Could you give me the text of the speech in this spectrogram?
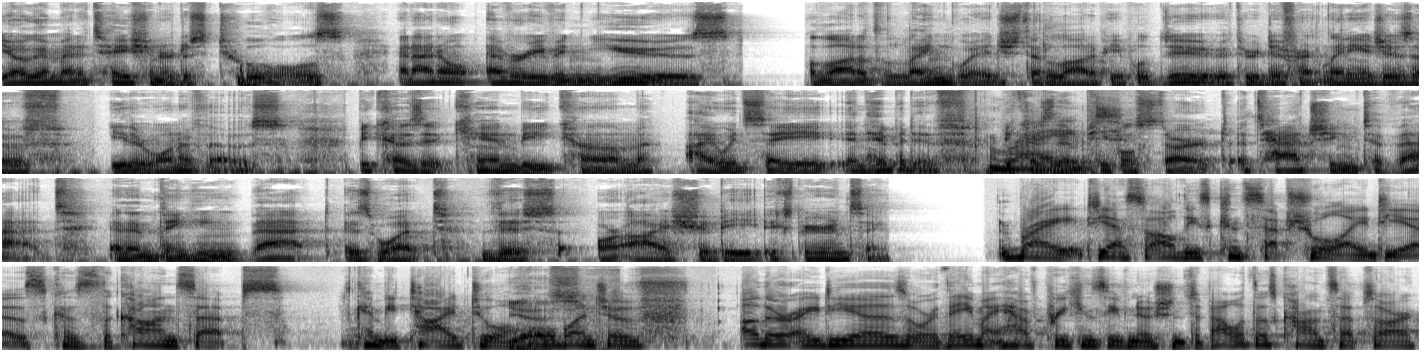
yoga and meditation are just tools. And I don't ever even use a lot of the language that a lot of people do through different lineages of either one of those because it can become, I would say, inhibitive because right. then people start attaching to that and then thinking that is what this or I should be experiencing. Right. Yes. All these conceptual ideas because the concepts can be tied to a yes. whole bunch of other ideas or they might have preconceived notions about what those concepts are,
